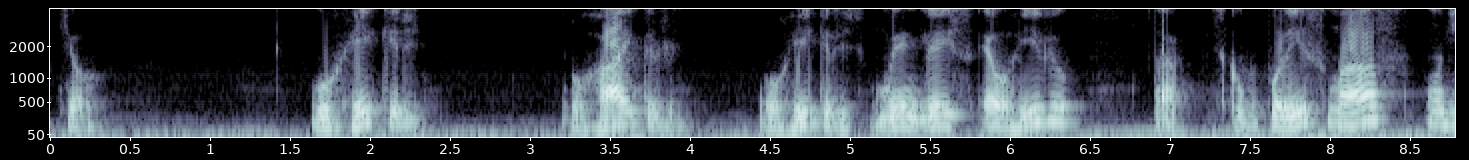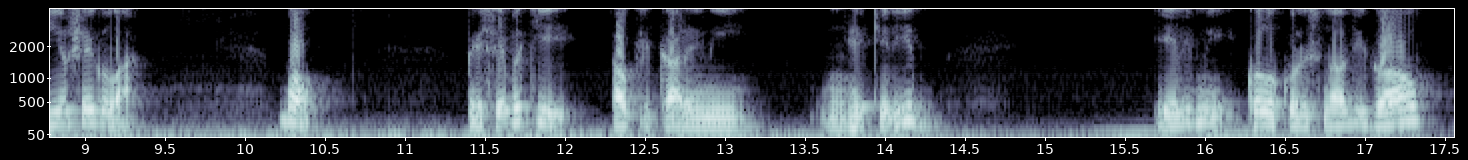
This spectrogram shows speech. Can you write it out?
aqui, ó, o Rickard, o Rickard, o Rickard, o meu inglês é horrível, tá? Desculpa por isso, mas um dia eu chego lá. Bom, perceba que ao clicar em, em requerido, ele me colocou o sinal de igual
